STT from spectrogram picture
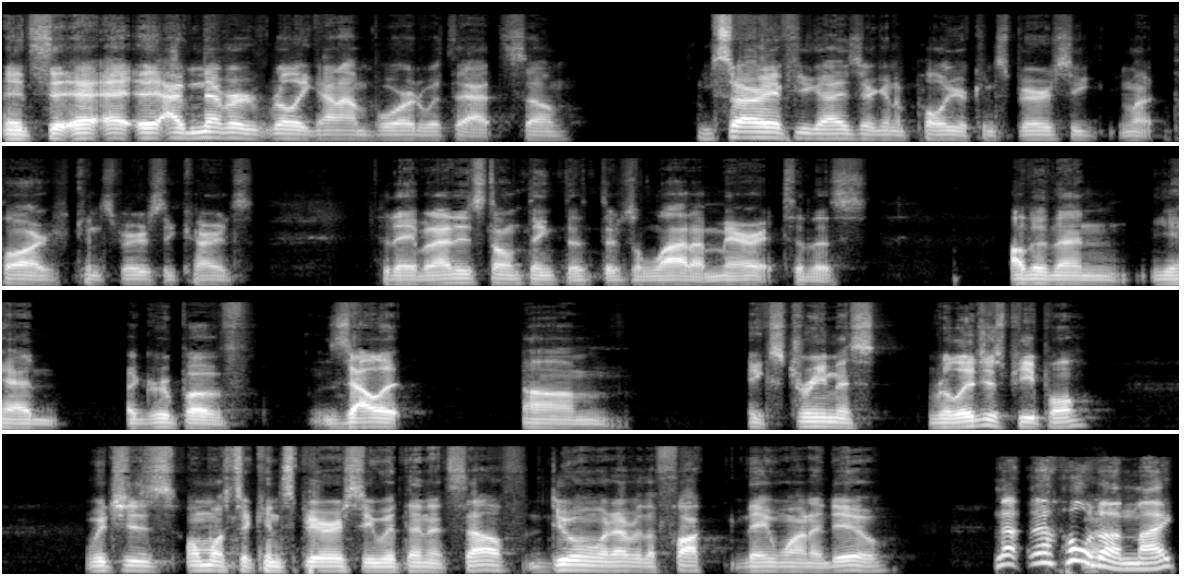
it's I, have never really got on board with that. So I'm sorry if you guys are gonna pull your conspiracy pull our conspiracy cards today, but I just don't think that there's a lot of merit to this, other than you had a group of zealot, um, extremist religious people which is almost a conspiracy within itself, doing whatever the fuck they want to do. Now, now hold but, on, Mike.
